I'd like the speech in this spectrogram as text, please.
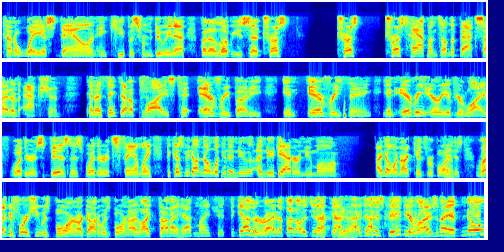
kind of weigh us down and keep us from doing that. But I love what you said. Trust trust trust happens on the backside of action. And I think that applies yeah. to everybody in everything, in every area of your life, whether it's business, whether it's family, because we don't know. Look at a mm-hmm. new a new dad or a new mom. I know when our kids were born, yeah. just right before she was born, our daughter was born. I like thought I had my shit together, right? I thought I was doing okay. yeah. And then this baby arrives, and I have no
